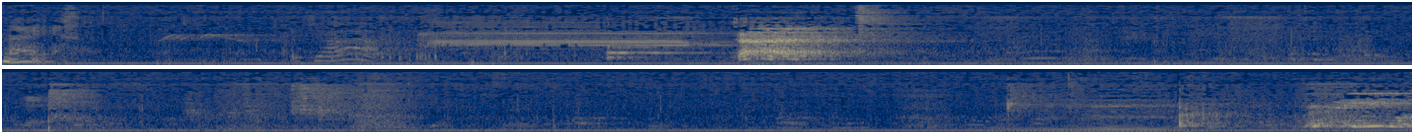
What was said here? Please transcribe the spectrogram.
Nice. Time. Rudy will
